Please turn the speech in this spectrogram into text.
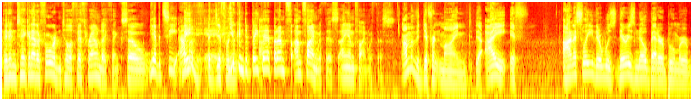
they didn't take another forward until the fifth round, I think. So yeah, but see, I'm may, a, a, different. You can debate uh, that, but I'm I'm fine with this. I am fine with this. I'm of a different mind. I if honestly there was there is no better boomer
